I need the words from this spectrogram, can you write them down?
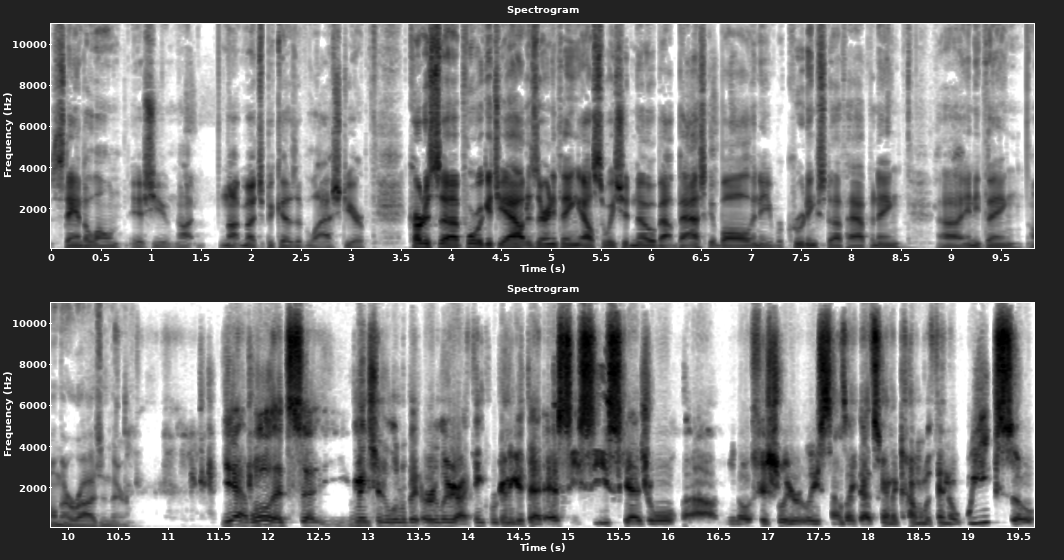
standalone issue, not not much because of last year. Curtis, uh, before we get you out, is there anything else we should know about basketball? Any recruiting stuff happening? Uh, anything on the horizon there? Yeah, well, it's uh, you mentioned a little bit earlier. I think we're going to get that SEC schedule, uh, you know, officially released. Sounds like that's going to come within a week. So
